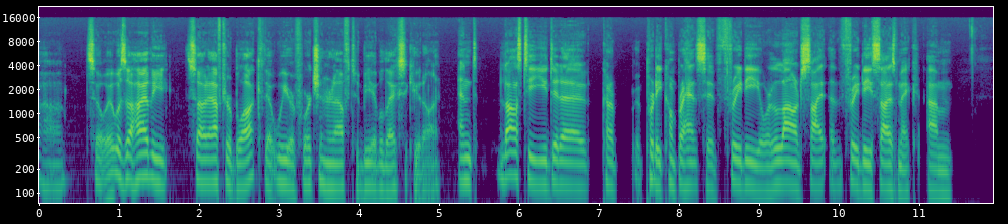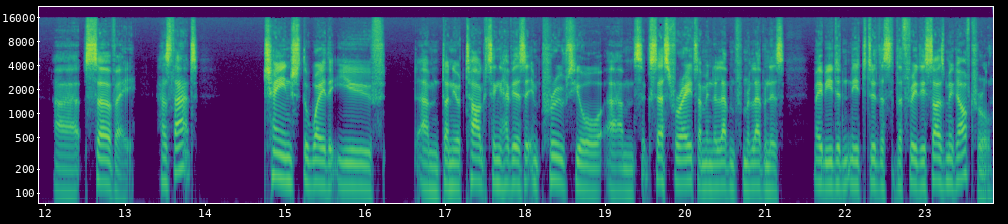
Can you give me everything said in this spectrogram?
Uh, so it was a highly sought after block that we are fortunate enough to be able to execute on. And last year you did a kind of pretty comprehensive 3D or a large si- 3D uh, seismic um, uh, survey. Has that changed the way that you've um, done your targeting? Have you, has it improved your um, success rate? I mean, 11 from 11 is maybe you didn't need to do this at the 3D seismic after all.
